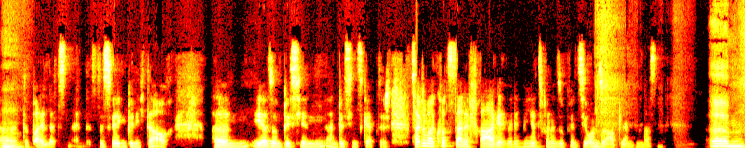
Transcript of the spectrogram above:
äh, mhm. dabei letzten Endes. Deswegen bin ich da auch ähm, eher so ein bisschen, ein bisschen skeptisch. Sag doch mal kurz deine Frage, wenn ich mich jetzt von den Subventionen so abblenden lassen. Ähm,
